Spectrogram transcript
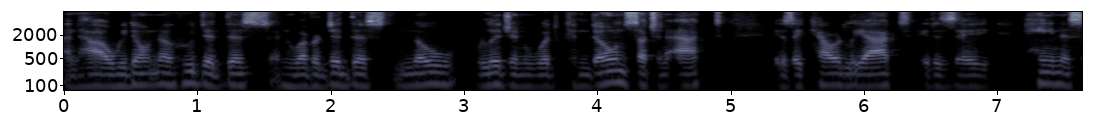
and how we don't know who did this, and whoever did this, no religion would condone such an act. It is a cowardly act. It is a heinous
